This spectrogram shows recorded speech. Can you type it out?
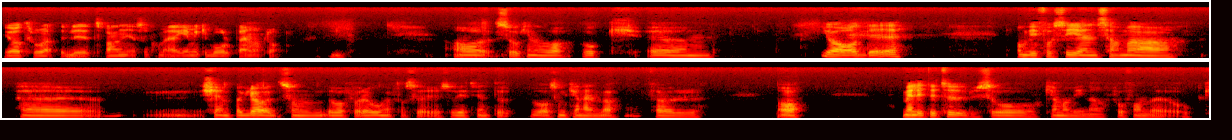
Jag tror att det blir ett Spanien som kommer äga mycket boll på hemmaplan. Ja, så kan det vara. Och um, ja, det... Om vi får se en samma uh, kämpaglöd som det var förra gången från Sverige så vet vi inte vad som kan hända. För ja, med lite tur så kan man vinna fortfarande och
